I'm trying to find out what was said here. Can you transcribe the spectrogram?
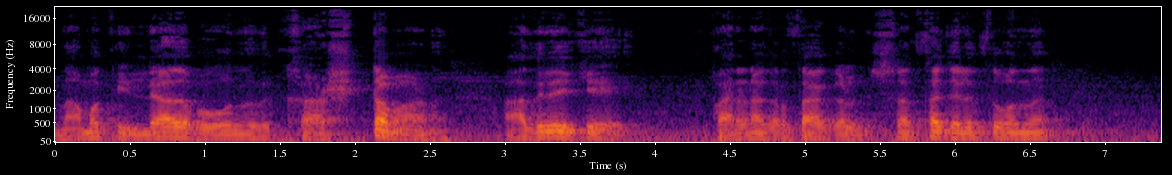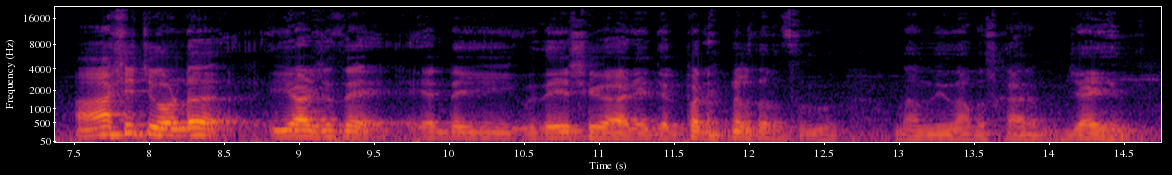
നമുക്കില്ലാതെ പോകുന്നത് കഷ്ടമാണ്. അതിലേക്ക് ഭരണകർത്താക്കൾ ശ്രദ്ധ ചെലുത്തുമെന്ന് ആശിച്ചുകൊണ്ട് ഈ ആഴ്ചത്തെ എന്റെ ഈ വിദേശകാര്യ ജൽപ്പനങ്ങൾ നിർത്തുന്നു. നന്ദി നമസ്കാരം. ജയ് ഹിന്ദ്.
